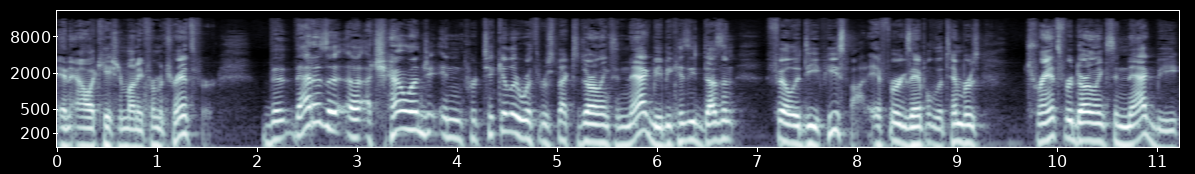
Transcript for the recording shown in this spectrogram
in allocation money from a transfer the, that is a, a, challenge in particular with respect to Darlington Nagbe because he doesn't fill a DP spot. If, for example, the Timbers transfer Darlington Nagbe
